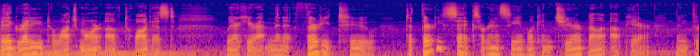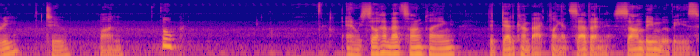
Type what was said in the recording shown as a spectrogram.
big ready to watch more of Twogist. We are here at minute 32 to 36. We're going to see what can cheer Bella up here. In three, two, one, boop. And we still have that song playing. The Dead Come Back playing at 7. Zombie movies.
